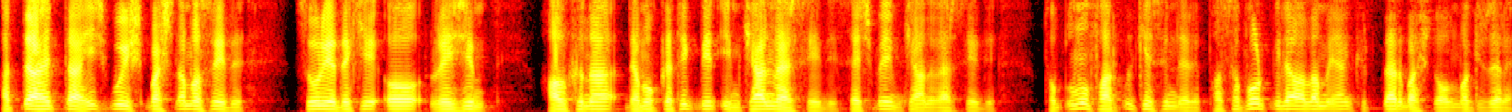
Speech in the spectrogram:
Hatta hatta hiç bu iş başlamasaydı Suriye'deki o rejim halkına demokratik bir imkan verseydi, seçme imkanı verseydi, toplumun farklı kesimleri, pasaport bile alamayan Kürtler başta olmak üzere,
